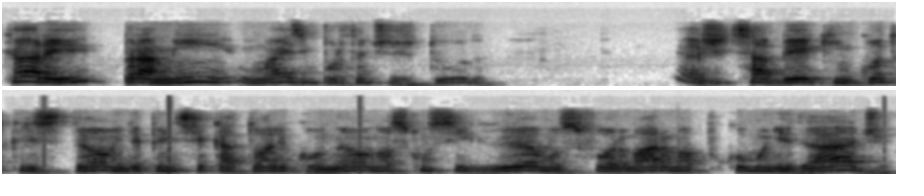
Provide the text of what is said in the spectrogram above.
Cara, e para mim, o mais importante de tudo é a gente saber que, enquanto cristão, independente de ser católico ou não, nós consigamos formar uma comunidade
